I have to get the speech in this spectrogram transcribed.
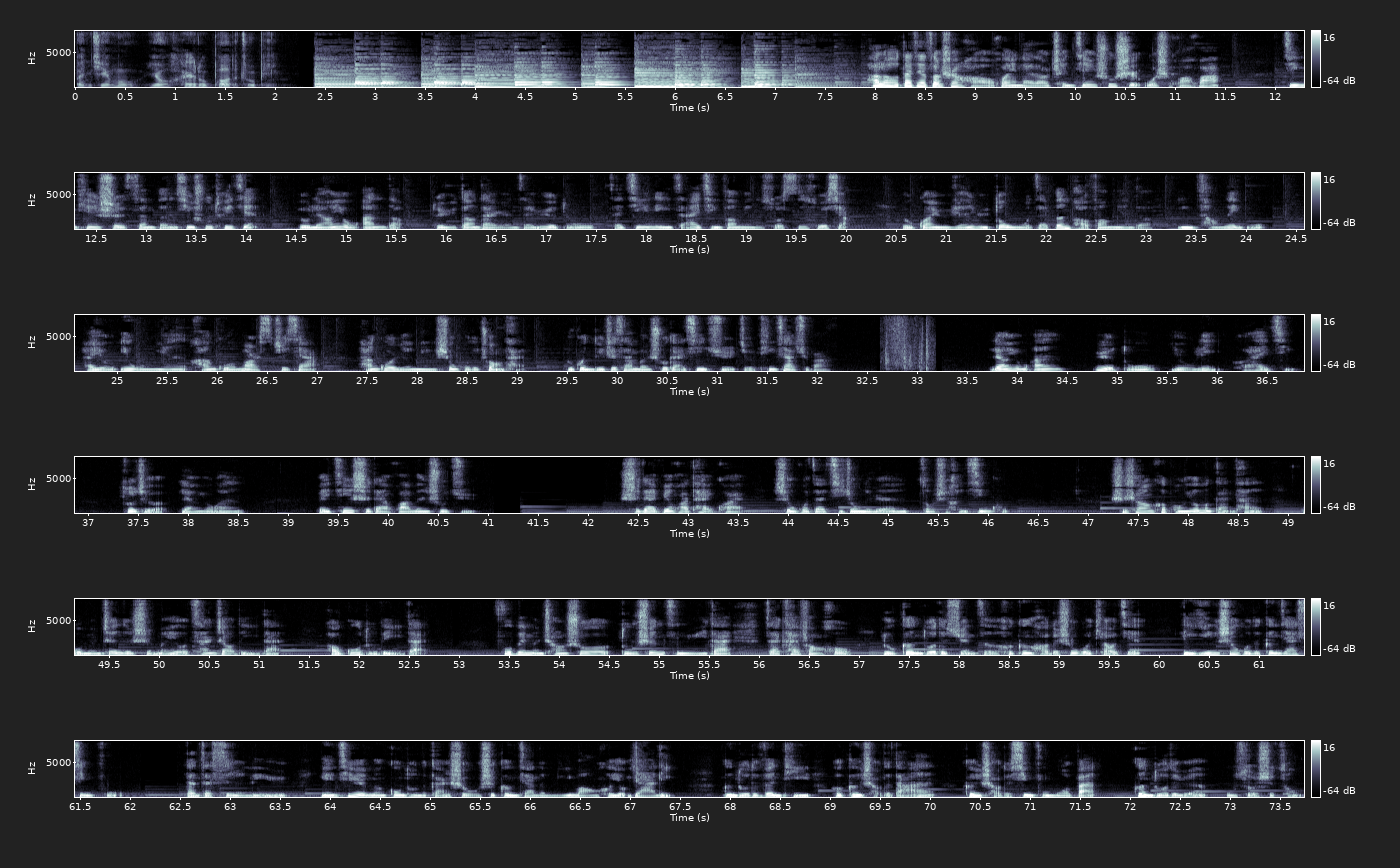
本节目由 HelloPod 出品。Hello，大家早上好，欢迎来到晨间书适，我是花花。今天是三本新书推荐，有梁永安的对于当代人在阅读、在经历、在爱情方面的所思所想，有关于人与动物在奔跑方面的隐藏内幕，还有一五年韩国 Mars 之下韩国人民生活的状态。如果你对这三本书感兴趣，就听下去吧。梁永安阅读、游历和爱情，作者梁永安，北京时代华文书局。时代变化太快，生活在其中的人总是很辛苦，时常和朋友们感叹：我们真的是没有参照的一代，好孤独的一代。父辈们常说，独生子女一代在开放后。有更多的选择和更好的生活条件，理应生活得更加幸福。但在私人领域，年轻人们共同的感受是更加的迷茫和有压力，更多的问题和更少的答案，更少的幸福模板，更多的人无所适从。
